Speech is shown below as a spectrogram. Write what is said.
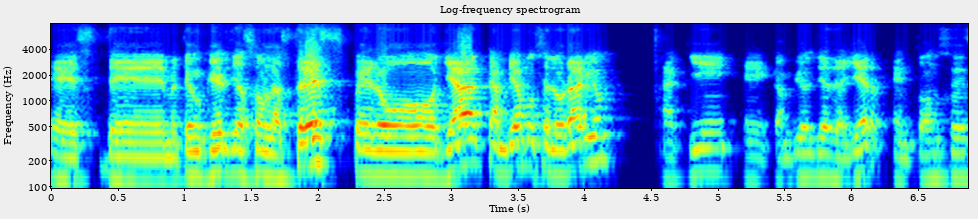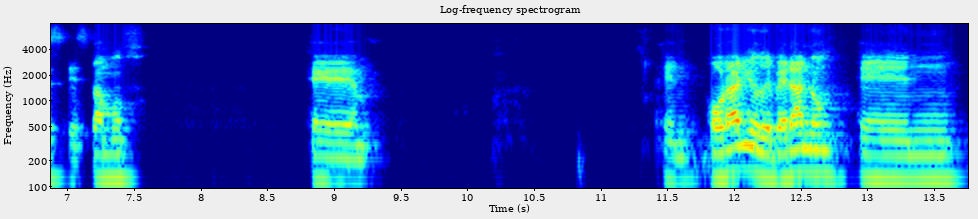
este, me tengo que ir, ya son las 3, pero ya cambiamos el horario. Aquí eh, cambió el día de ayer, entonces estamos eh, en horario de verano en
